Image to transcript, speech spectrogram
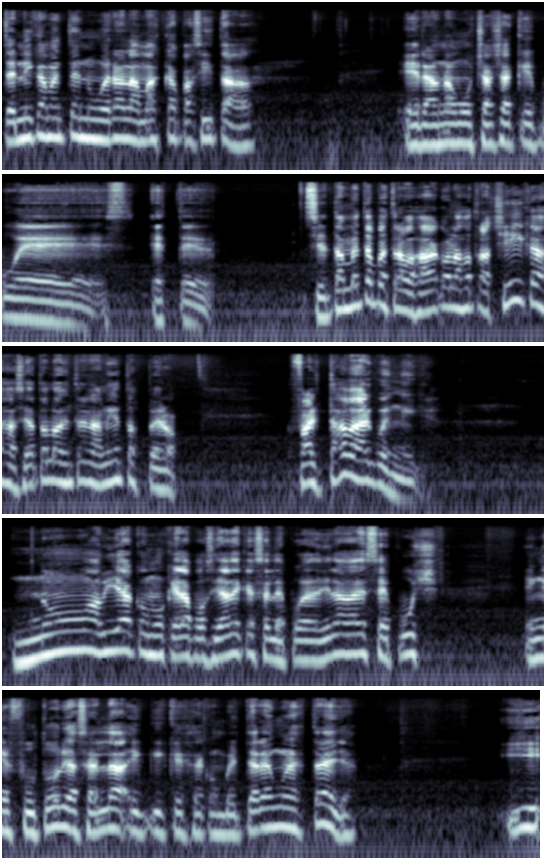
técnicamente no era la más capacitada. Era una muchacha que pues, este, ciertamente pues trabajaba con las otras chicas, hacía todos los entrenamientos, pero faltaba algo en ella. No había como que la posibilidad de que se le pudiera dar ese push en el futuro y hacerla y, que se convirtiera en una estrella. Y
